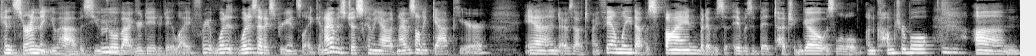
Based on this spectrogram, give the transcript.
concern that you have as you go about your day-to-day life right what is, what is that experience like and i was just coming out and i was on a gap year and i was out to my family. That was fine but it was it was a bit touch and go. It was a little uncomfortable. Um,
